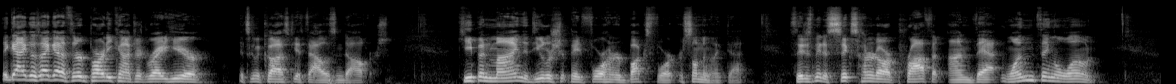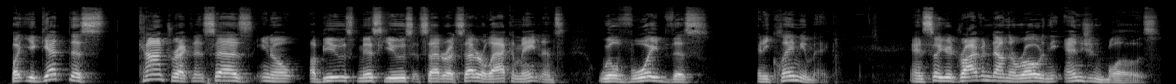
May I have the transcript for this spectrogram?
The guy goes, I got a third party contract right here. It's going to cost you thousand dollars. Keep in mind the dealership paid four hundred bucks for it or something like that. So they just made a six hundred dollar profit on that one thing alone. But you get this contract and it says, you know, abuse, misuse, et cetera, et cetera, lack of maintenance will void this any claim you make. And so you're driving down the road and the engine blows.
